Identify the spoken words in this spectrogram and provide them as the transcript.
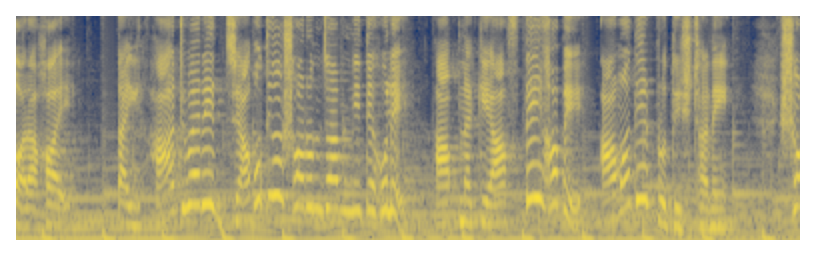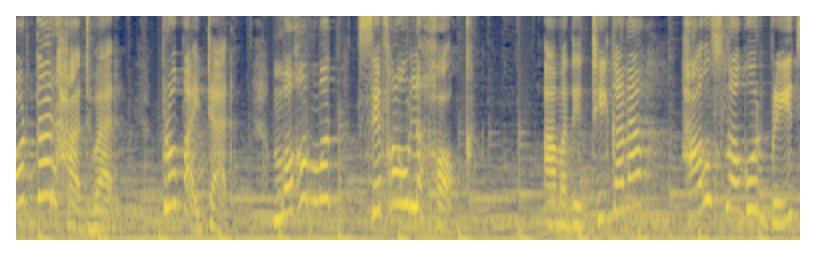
করা হয়। তাই হার্ডওয়্যারের যাবতীয় সরঞ্জাম নিতে হলে আপনাকে আসতেই হবে আমাদের প্রতিষ্ঠানে। Sardar hardware, proprietor, Mohammad Sefaul Haque. আমাদের ঠিকানা হাউসনগর ব্রিজ,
